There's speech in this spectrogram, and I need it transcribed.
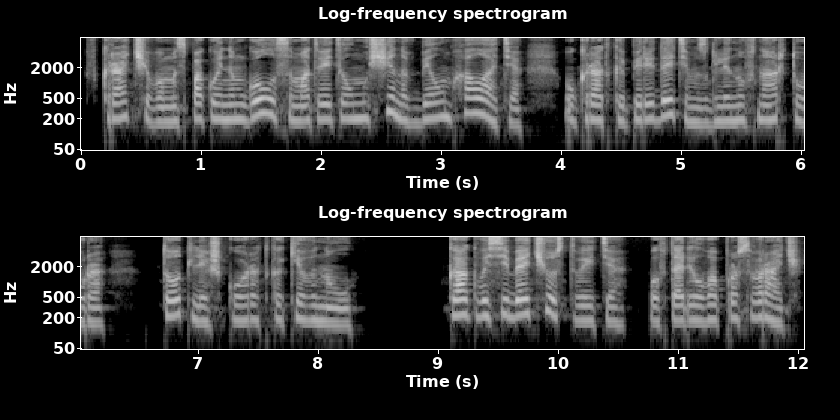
Вкрадчивым и спокойным голосом ответил мужчина в белом халате, украдкой перед этим взглянув на Артура. Тот лишь коротко кивнул. «Как вы себя чувствуете?» — повторил вопрос врач.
